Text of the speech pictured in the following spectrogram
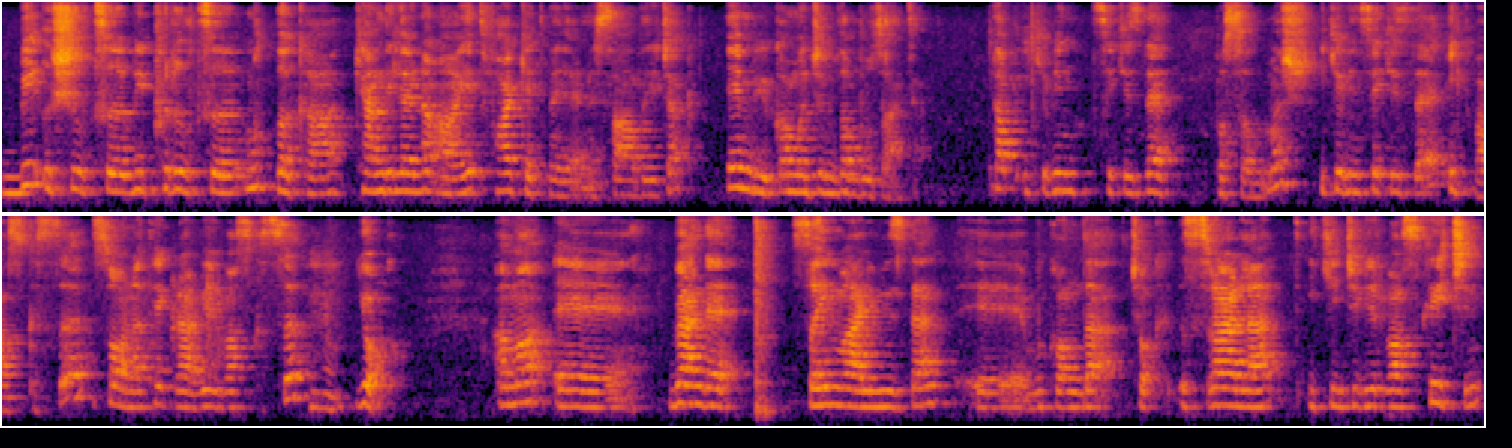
bir ışıltı, bir pırıltı mutlaka kendilerine ait fark etmelerini sağlayacak. En büyük amacım da bu zaten. Kitap 2008'de basılmış. 2008'de ilk baskısı, sonra tekrar bir baskısı yok. Ama eee, ben de Sayın Valimizden eee, bu konuda çok ısrarla ikinci bir baskı için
